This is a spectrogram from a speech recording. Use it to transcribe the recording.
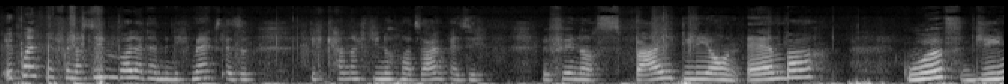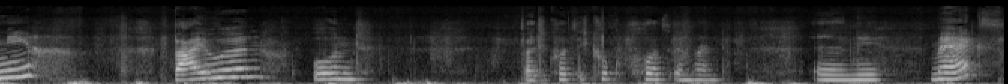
Übrigens, mir fehlen noch 7 Baller, damit ich merke. Also, ich kann euch die nochmal sagen. Also, ich, mir fehlen noch Spike, Leon, Amber, Griff, Genie, Byron und Warte kurz, ich gucke kurz in mein. Äh, nee. Max?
